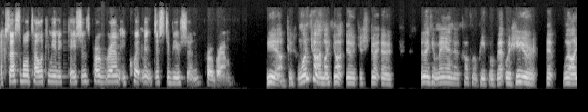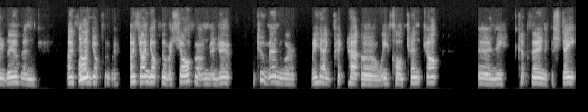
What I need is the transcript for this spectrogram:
Accessible Telecommunications Program Equipment Distribution Program. Yeah, because one time I thought there was just uh, there was a man and a couple of people that was here at where I live, and I signed up for the I signed up for a cell phone, and there two men were they had uh, what you call tent shop, and they kept saying that the state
